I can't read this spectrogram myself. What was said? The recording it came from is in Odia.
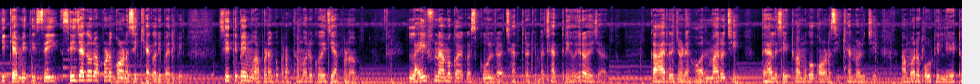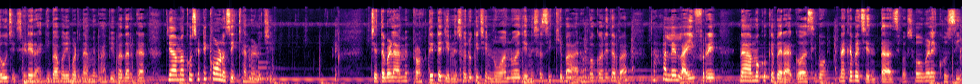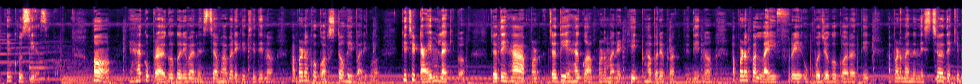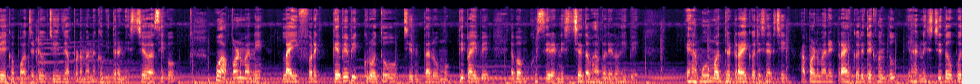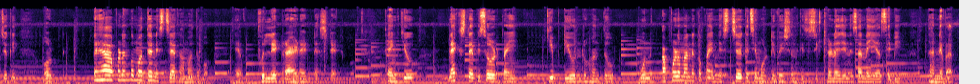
କି କେମିତି ସେଇ ସେଇ ଜାଗାରୁ ଆପଣ କ'ଣ ଶିକ୍ଷା କରିପାରିବେ? ସେଇଥିପାଇଁ ମୁଁ ଆପଣଙ୍କୁ ପ୍ରଥମରୁ କହିଛି ଆପଣ ଲାଇଫ୍ ନାମକ ଏକ ସ୍କୁଲର ଛାତ୍ର କିମ୍ବା ଛାତ୍ରୀ ହୋଇ ରହିଯାଆନ୍ତୁ। କାର୍ରେ ଜଣେ ହର୍ନ ମାରୁଛି ତାହେଲେ ସେଇଠୁ ଆମକୁ କ'ଣ ଶିକ୍ଷା ମିଳୁଛି? ଆମର କେଉଁଠି ଲେଟ୍ ହେଉଛି ସେଠି ରାଗିବା ପରିବର୍ତ୍ତେ ଆମେ ଭାବିବା ଦରକାର ଯେ ଆମକୁ ସେଠି କ'ଣ ଶିକ୍ଷା ମିଳୁଛି? ଯେତେବେଳେ ଆମେ ପ୍ରତିଟି ଜିନିଷରୁ କିଛି ନୂଆ ନୂଆ ଜିନିଷ ଶିଖିବା ଆରମ୍ଭ କରିଦେବା ତାହେଲେ ଲାଇଫ୍ରେ ନା ଆମକୁ କେବେ ରାଗ ଆସିବ ନା କେବେ ଚିନ୍ତା ଆସିବ ସବୁବେଳେ ଖୁସି ହିଁ ଖୁସି ଆସିବ। ହଁ ଏହାକୁ ପ୍ରୟୋଗ କରିବା ନିଶ୍ଚୟ ଭାବରେ କିଛି ଦିନ ଆପଣଙ୍କୁ କଷ୍ଟ ହୋଇପାରିବ କିଛି ଟାଇମ୍ ଲାଗିବ ଯଦି ଏହା ଆପଣ ଯଦି ଏହାକୁ ଆପଣମାନେ ଠିକ୍ ଭାବରେ ପ୍ରତିଦିନ ଆପଣଙ୍କ ଲାଇଫ୍ରେ ଉପଯୋଗ କରନ୍ତି ଆପଣମାନେ ନିଶ୍ଚୟ ଦେଖିବେ ଏକ ପଜିଟିଭ୍ ଚେଞ୍ଜ ଆପଣମାନଙ୍କ ଭିତରେ ନିଶ୍ଚୟ ଆସିବ। ଓ ଆପଣମାନେ ଲାଇଫ୍ରେ କେବେ ବି କ୍ରୋଧ ଚିନ୍ତାରୁ ମୁକ୍ତି ପାଇବେ ଏବଂ ଖୁସିରେ ନିଶ୍ଚିତ ଭାବରେ ରହିବେ। ଏହା ମୁଁ ମଧ୍ୟ ଟ୍ରାଏ କରିସାରିଛି। ଆପଣମାନେ ଟ୍ରାଏ କରି ଦେଖନ୍ତୁ ଏହା ନିଶ୍ଚିତ ଉପଯୋଗୀ ଓ ଏହା ଆପଣଙ୍କୁ ମଧ୍ୟ ନିଶ୍ଚୟ କାମ ଦେବ। Fully tried and tested thank you next episode ପାଇଁ କିପ୍ ଟ୍ୟୁନ୍ ରୁହନ୍ତୁ। ମୁଁ ଆପଣମାନଙ୍କ ପାଇଁ ନିଶ୍ଚୟ କିଛି ମୋଟିଭେସନ୍ କିଛି ଶିକ୍ଷଣୀୟ ଜିନିଷ ନେଇ ଆସିବି। ଧନ୍ୟବାଦ।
